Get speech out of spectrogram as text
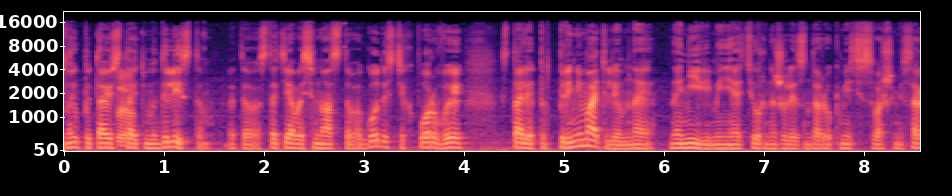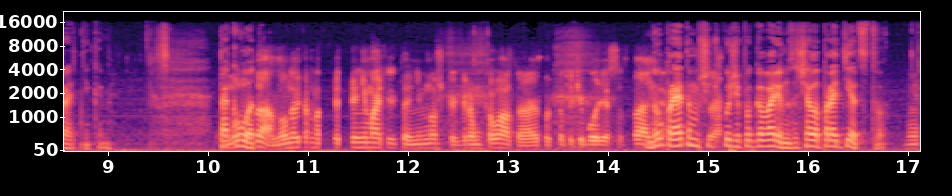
Ну и пытаюсь да. стать моделистом. Это статья 18 года. С тех пор вы стали предпринимателем на, на Ниве миниатюрной железной дорог вместе с вашими соратниками. Так ну вот. да, но, наверное, предприниматель-то немножко громковато, а это все-таки более социально. Ну, про это мы чуть позже поговорим. Сначала про детство. Mm.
